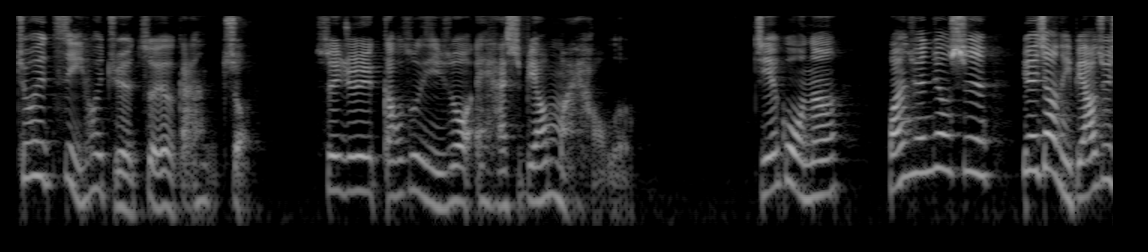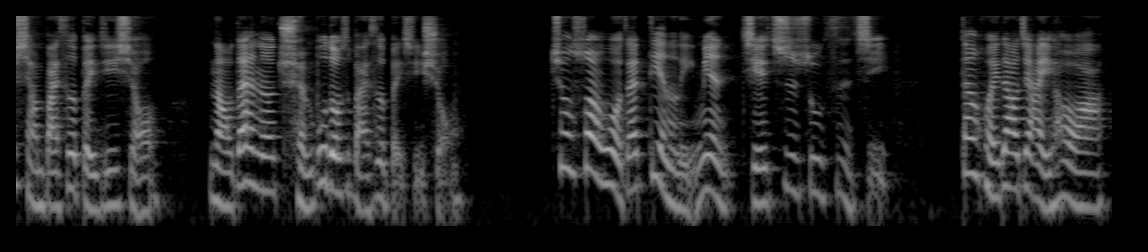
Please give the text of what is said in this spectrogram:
就会自己会觉得罪恶感很重，所以就是告诉自己说，哎，还是不要买好了。结果呢，完全就是越叫你不要去想白色北极熊，脑袋呢全部都是白色北极熊。就算我有在店里面节制住自己。但回到家以后啊，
